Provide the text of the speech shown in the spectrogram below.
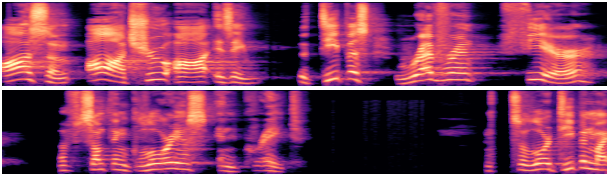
Awesome, awe, true awe is a, the deepest reverent fear of something glorious and great. So, Lord, deepen my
